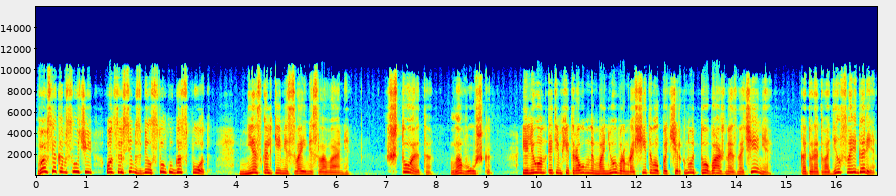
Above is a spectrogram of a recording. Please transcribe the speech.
Во всяком случае, он совсем сбил с толку господ несколькими своими словами. Что это? Ловушка. Или он этим хитроумным маневром рассчитывал подчеркнуть то важное значение, которое отводил своей горе?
